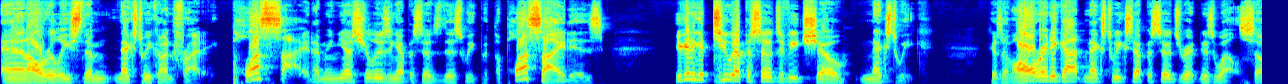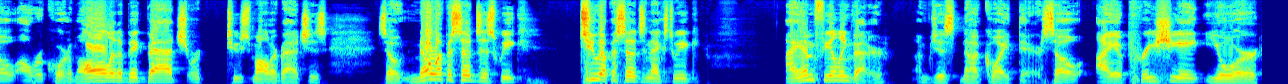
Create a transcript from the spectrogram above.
and I'll release them next week on Friday. Plus side, I mean, yes, you're losing episodes this week, but the plus side is you're going to get two episodes of each show next week because I've already got next week's episodes written as well. So I'll record them all in a big batch or two smaller batches. So no episodes this week, two episodes next week. I am feeling better. I'm just not quite there. So I appreciate your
